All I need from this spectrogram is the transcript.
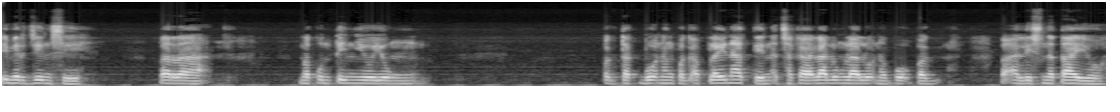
emergency para makontinue yung pagtakbo ng pag-apply natin at saka lalong-lalo na po pag paalis na tayo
